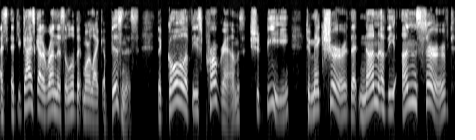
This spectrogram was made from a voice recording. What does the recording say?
I said, you guys got to run this a little bit more like a business. The goal of these programs should be to make sure that none of the unserved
